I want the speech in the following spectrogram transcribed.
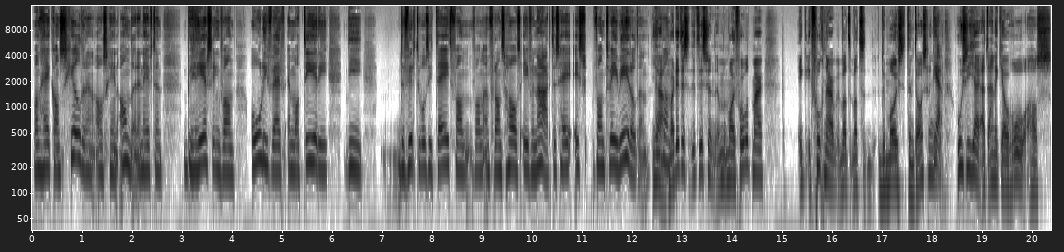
want hij kan schilderen als geen ander en heeft een beheersing van olieverf en materie die de virtuositeit van, van een Frans Hals evenaart. Dus hij is van twee werelden. Ja, Van- maar dit is, dit is een, een mooi voorbeeld. Maar ik, ik vroeg naar wat, wat de mooiste tentoonstelling is. Ja. Hoe zie jij uiteindelijk jouw rol als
